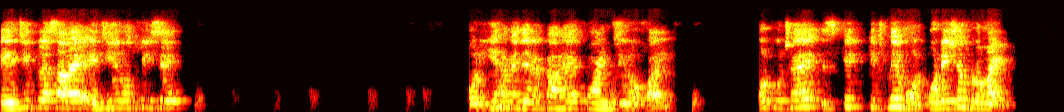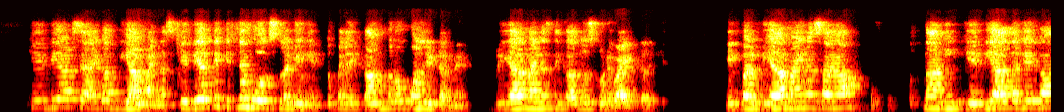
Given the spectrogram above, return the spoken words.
Ag plus आ रहा है एजीएनओ से। और ये हमें दे रखा है पॉइंट ज़ीरो फाइव और पूछा है इसके कितने मोल, पोटेशियम ब्रोमाइड केबीआर से आएगा बीआर माइनस केबीआर के कितने मोल्स लगेंगे? तो पहले एक काम करो वन लीटर में बीआर माइनस निकाल दो उसको डिवाइड करके। एक बार बीआर माइनस आया, उतना ही केबीआर लगेगा,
